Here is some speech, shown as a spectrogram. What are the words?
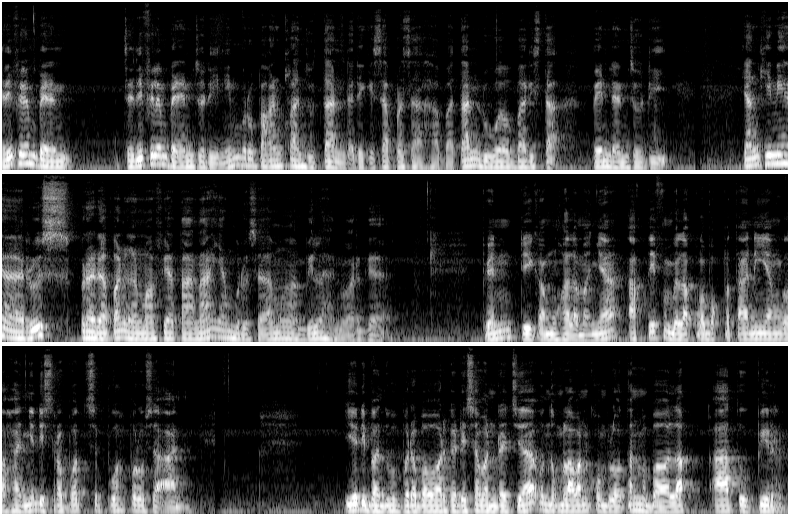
Jadi film Ben jadi film Ben and Jody ini merupakan kelanjutan dari kisah persahabatan dua barista, Ben dan Jody. Yang kini harus berhadapan dengan mafia tanah yang berusaha mengambil lahan warga. Ben di kampung halamannya aktif membela kelompok petani yang lahannya diserobot sebuah perusahaan ia dibantu beberapa warga desa Wanreja untuk melawan komplotan membalak Atupir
